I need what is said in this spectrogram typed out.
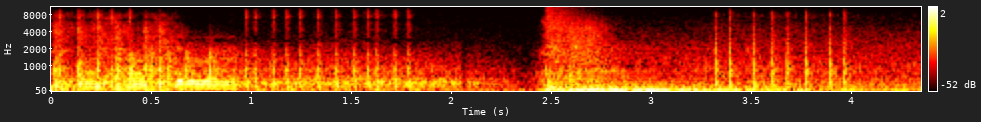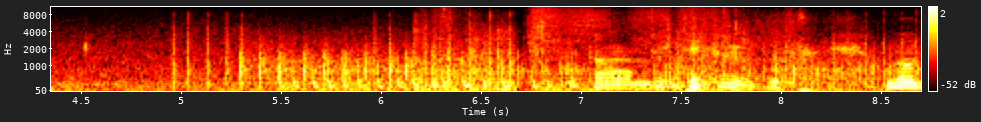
Aşağı atlayalım hemen. Tamamdır tekrar Ulan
